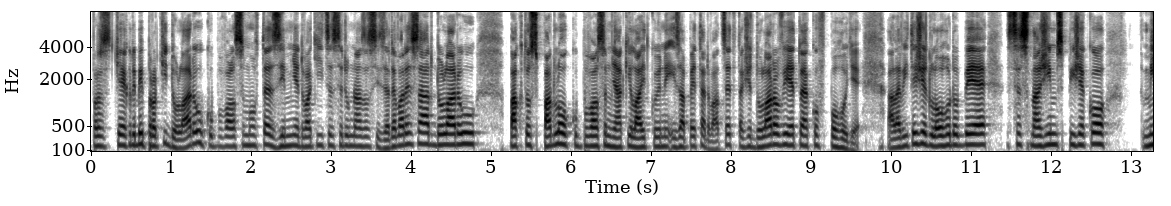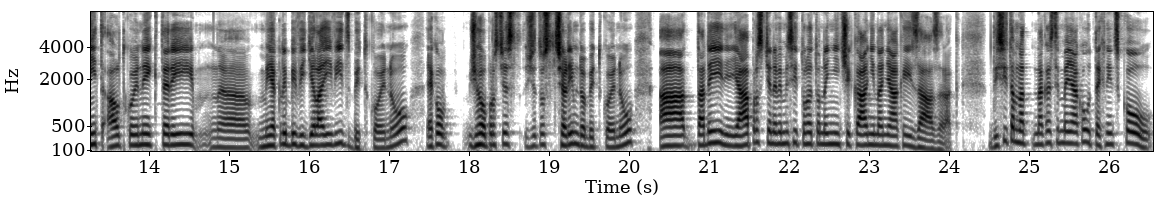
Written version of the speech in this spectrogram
prostě jako kdyby proti dolaru, kupoval jsem ho v té zimě 2017 asi za 90 dolarů, pak to spadlo, kupoval jsem nějaký Litecoiny i za 25, takže dolarově je to jako v pohodě. Ale víte, že dlouhodobě se snažím spíš jako mít altcoiny, který uh, mi jak kdyby vydělají víc bitcoinu, jako že ho prostě, že to střelím do bitcoinu. A tady já prostě nevím, jestli tohle to není čekání na nějaký zázrak. Když si tam nakreslíme nějakou technickou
